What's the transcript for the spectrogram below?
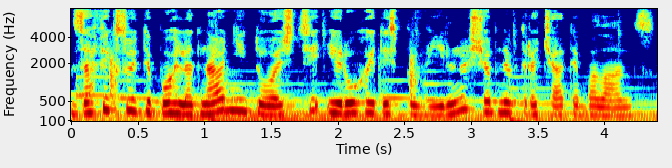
Зафіксуйте погляд на одній точці і рухайтесь повільно, щоб не втрачати баланс.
